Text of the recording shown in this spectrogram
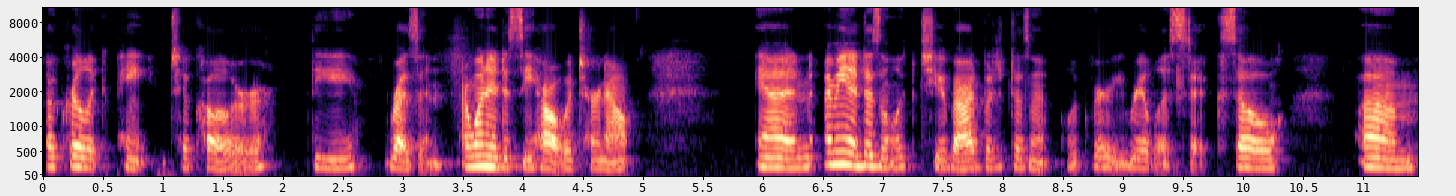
acrylic paint to color the resin. I wanted to see how it would turn out. And I mean, it doesn't look too bad, but it doesn't look very realistic. So um,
